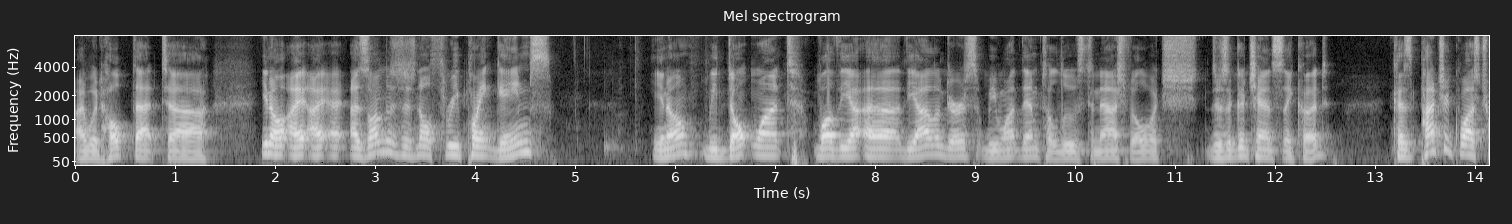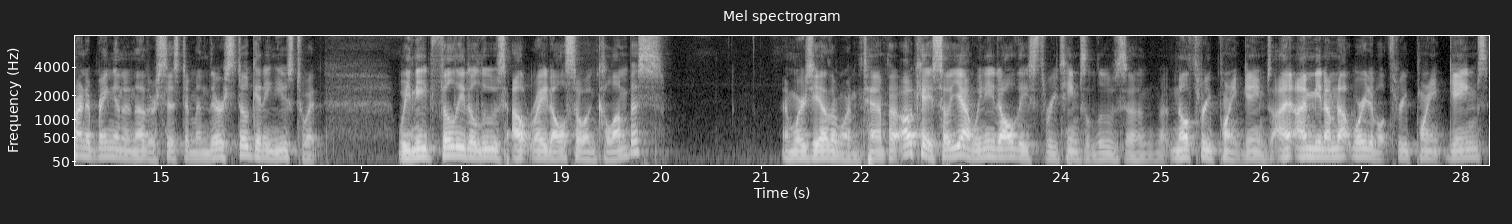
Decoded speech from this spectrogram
I would hope that, uh, you know, I, I, as long as there's no three point games, you know, we don't want, well, the, uh, the Islanders, we want them to lose to Nashville, which there's a good chance they could. Because Patrick was trying to bring in another system and they're still getting used to it. We need Philly to lose outright also in Columbus. And where's the other one? Tampa. Okay, so yeah, we need all these three teams to lose. Uh, no three point games. I, I, mean, I'm not worried about three point games,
